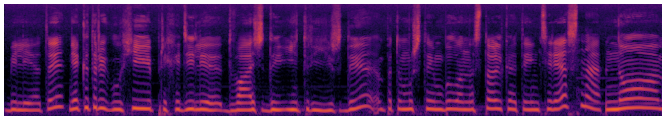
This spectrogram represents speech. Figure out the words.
билеты, некоторые глухие приходили дважды и трижды, потому что им было настолько это интересно. Но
